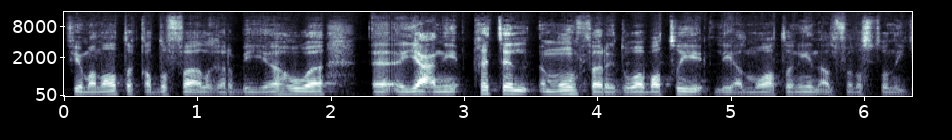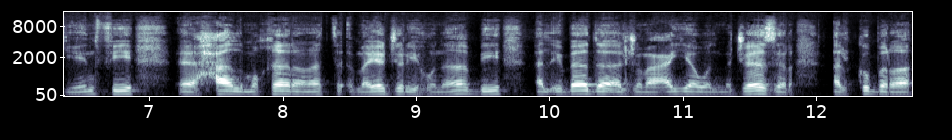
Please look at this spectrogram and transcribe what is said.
في مناطق الضفة الغربية هو آه، يعني قتل منفرد وبطيء للمواطنين الفلسطينيين في آه، حال مقارنة ما يجري هنا بالإبادة الجماعية والمجازر الكبرى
